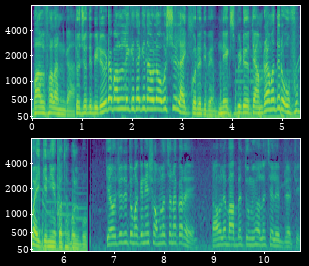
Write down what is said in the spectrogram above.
বাল ফালানগা। তো যদি ভিডিওটা ভালো লেগে থাকে তাহলে অবশ্যই লাইক করে দিবেন। নেক্সট ভিডিওতে আমরা আমাদের অফু বাইকে নিয়ে কথা বলব। কেউ যদি তোমাকে নিয়ে সমালোচনা করে তাহলে ভাববে তুমি হলো সেলিব্রিটি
